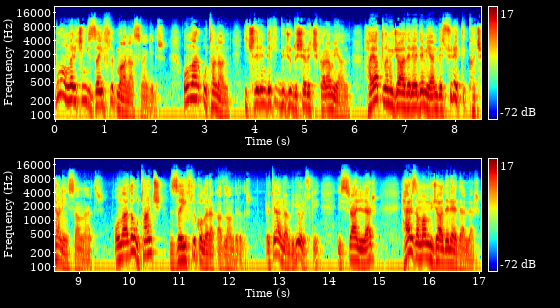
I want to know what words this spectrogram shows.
bu onlar için bir zayıflık manasına gelir. Onlar utanan, içlerindeki gücü dışarı çıkaramayan, hayatla mücadele edemeyen ve sürekli kaçan insanlardır. Onlarda utanç zayıflık olarak adlandırılır. Öte yandan biliyoruz ki İsrailliler her zaman mücadele ederler.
